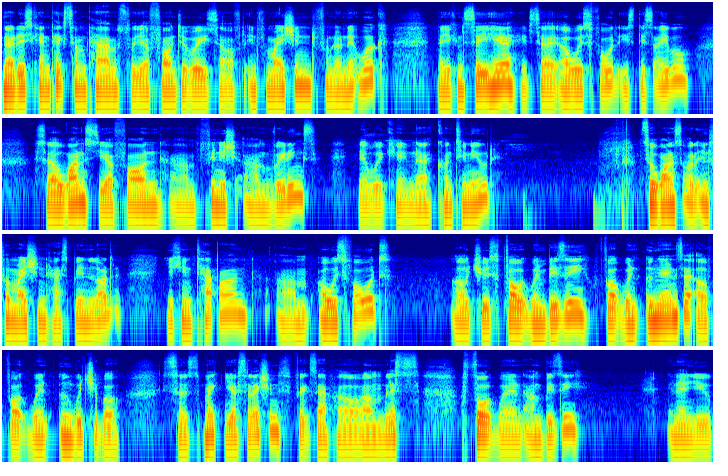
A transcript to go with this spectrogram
Now this can take some time for your phone to read some of the information from the network. Now you can see here it says always forward is disabled. So once your phone um, finish um, readings, then we can uh, continue. So once all the information has been loaded, you can tap on um, always forward or choose forward when busy, forward when unanswered, or forward when unreachable. So make your selections. For example, um, let's forward when I'm busy, and then you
